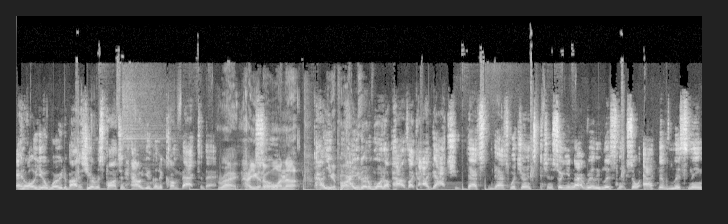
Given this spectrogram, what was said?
And all you're worried about is your response and how you're going to come back to that. Right. How you gonna So, one up How you how you going to one up? How's like I got you? That's that's what your intention is. So you're not really listening. So active listening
